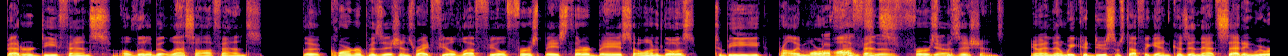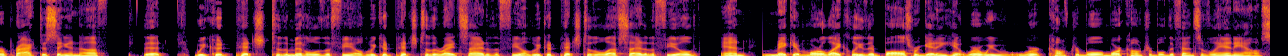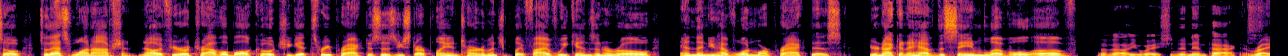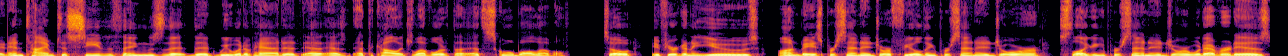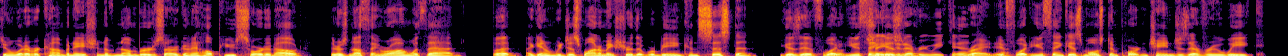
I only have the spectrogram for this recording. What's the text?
better defense, a little bit less offense. The corner positions, right field, left field, first base, third base, I wanted those to be probably more Offensive, offense first yeah. positions. You know, and then we could do some stuff again because in that setting we were practicing enough that we could pitch to the middle of the field. We could pitch to the right side of the field. We could pitch to the left side of the field and make it more likely that balls were getting hit where we were comfortable, more comfortable defensively anyhow. So so that's one option. Now if you're a travel ball coach, you get 3 practices, you start playing tournaments, you play 5 weekends in a row and then you have one more practice. You're not going to have the same level of evaluation and impact right and time to see the things that that we would have had at, at, at the college level or at the, at the school ball level so if you're going to use on base percentage or fielding percentage or slugging percentage or whatever it is, you know, whatever combination of numbers are going to help you sort it out, there's nothing wrong with that. But again, we just want to make sure that we're being consistent because if what you, think is every weekend, right? Yeah. If what you think is most important changes every week,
